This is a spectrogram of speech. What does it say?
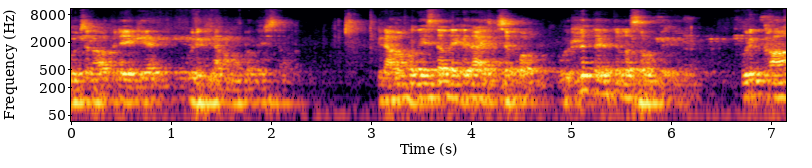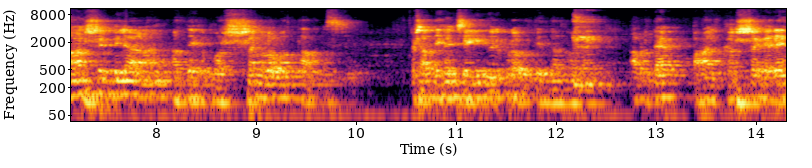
ഗുജറാത്തിലേക്ക് ഒരു ഗ്രാമപ്രദേശത്താണ്. ഗ്രാമപ്രദേശത്ത് അദ്ദേഹത്തെ അയച്ചപ്പോൾ ഒരു തരത്തിലുള്ള സൗകര്യങ്ങൾ ഒരു കാർ ഷെഡിലാണ് അദ്ദേഹം വർഷങ്ങളോളം താമസിച്ചത്. പക്ഷെ അദ്ദേഹം ചെയ്തൊരു പ്രവൃത്തി എന്താണെന്ന് പറഞ്ഞാൽ അവിടുത്തെ പാൽ കർഷകരെ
